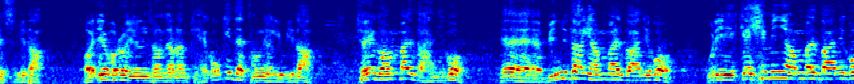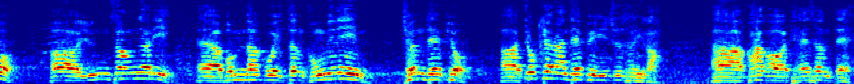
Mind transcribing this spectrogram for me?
말씀드리겠습니다. 어제부로 윤석열은 개고기 대통령입니다. 저희가 한 말도 아니고, 예, 민주당이 한 말도 아니고, 우리 깨시민이 한 말도 아니고, 어, 윤석열이 예, 몸담고 있던 국민의힘 전 대표, 아, 쫓겨난 대표 이준석이가, 아, 과거 대선 때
